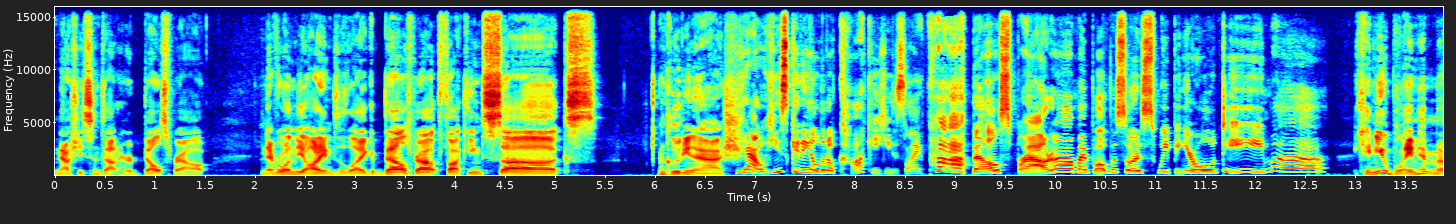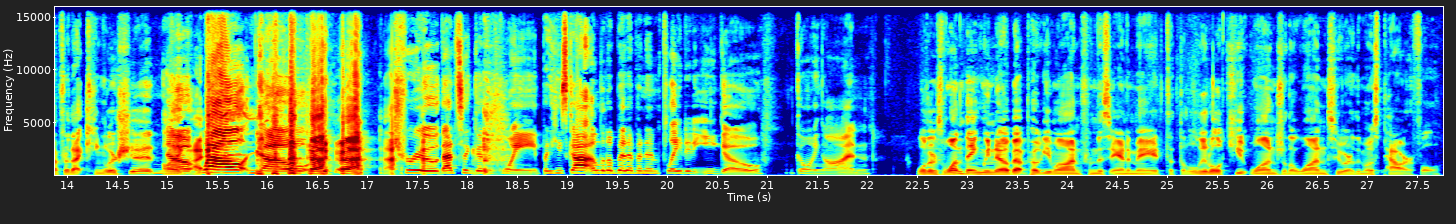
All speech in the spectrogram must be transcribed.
Now she sends out her Bellsprout, and everyone in the audience is like, "Bellsprout fucking sucks," including Ash. Yeah, well, he's getting a little cocky. He's like, "Pah, Bellsprout! Oh, my Bulbasaur is sweeping your whole team." Ah. Can you blame him for that Kingler shit? No, Like, I- well, no. True, that's a good point. But he's got a little bit of an inflated ego going on. Well, there's one thing we know about Pokemon from this anime. It's that the little cute ones are the ones who are the most powerful.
